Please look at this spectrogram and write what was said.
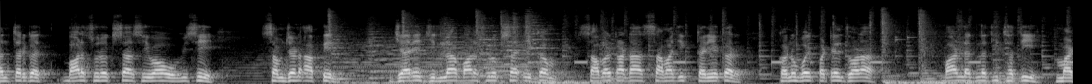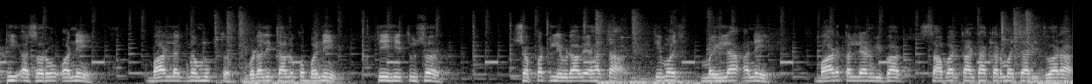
અંતર્ગત બાળ સુરક્ષા સેવાઓ વિશે સમજણ આપેલ. જ્યારે જિલ્લા બાળ સુરક્ષા એકમ સાબરકાંઠા સામાજિક કાર્યકર કનુભાઈ પટેલ દ્વારા બાળ લગ્નથી થતી માઠી અસરો અને બાળ લગ્ન મુક્ત વડાલી તાલુકો બને તે હેતુસર શપથ લેવડાવ્યા હતા. તેમજ મહિલા અને બાળ કલ્યાણ વિભાગ સાબરકાંઠા કર્મચારી દ્વારા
